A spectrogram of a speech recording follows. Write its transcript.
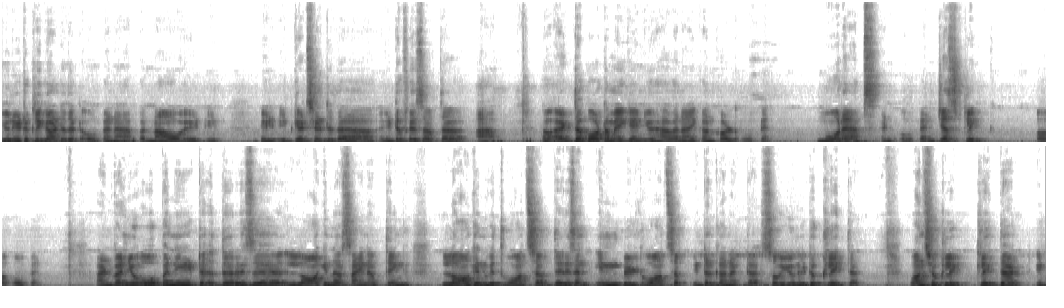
you need to click onto that open app but now it, it it, it gets into the interface of the app. Now at the bottom again you have an icon called open. More apps and open. Just click uh, open. And when you open it there is a login or sign up thing. Login with whatsapp. There is an inbuilt whatsapp interconnector so you need to click that. Once you click click that it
